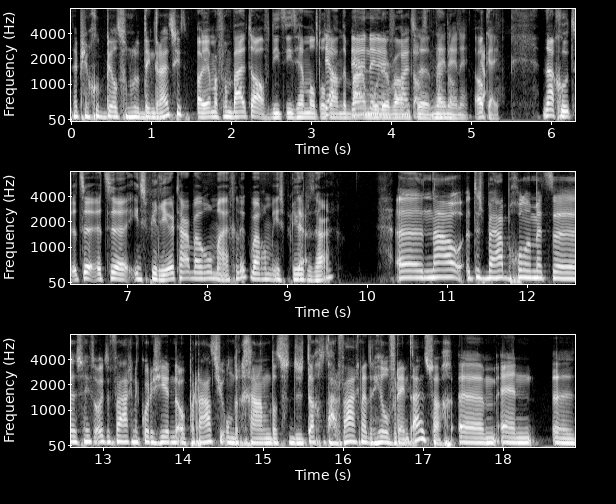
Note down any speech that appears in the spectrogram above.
heb je een goed beeld van hoe dat ding eruit ziet. Oh ja, maar van buitenaf, niet, niet helemaal tot Ja, aan de nee, nee, nee, baarmoeder. van want nee, nee, nee. Oké. Nou goed, het, eh, het eh, inspireert haar. Waarom eigenlijk? Waarom inspireert het haar? Eh, nou, het is bij haar begonnen met. eh, ze heeft ooit een vagina corrigerende operatie ondergaan. Omdat ze dus dacht dat haar vagina er heel vreemd uitzag. Ehm, en eh, nou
